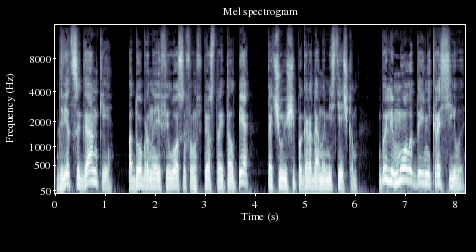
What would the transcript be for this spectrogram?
Две цыганки, подобранные философом в пестрой толпе, кочующей по городам и местечкам, были молоды и некрасивы.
